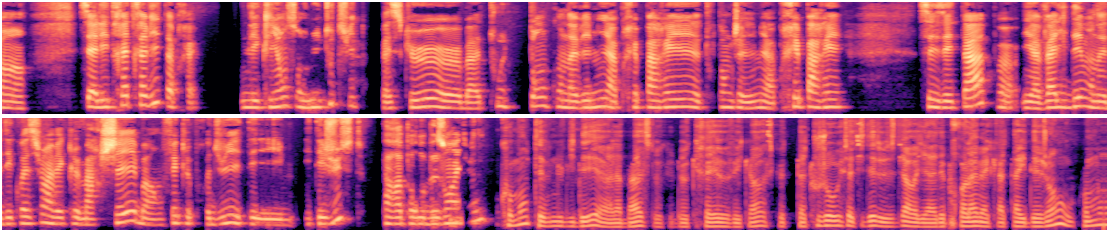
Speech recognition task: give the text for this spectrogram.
Enfin, c'est allé très très vite après. Les clients sont venus tout de suite parce que bah, tout le temps qu'on avait mis à préparer, tout le temps que j'avais mis à préparer ces étapes et à valider mon adéquation avec le marché, bah, en fait que le produit était, était juste par rapport aux besoins admis. Comment t'es venue l'idée à la base de, créer EVK Est-ce que tu as toujours eu cette idée de se dire il y a des problèmes avec la taille des gens ou comment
